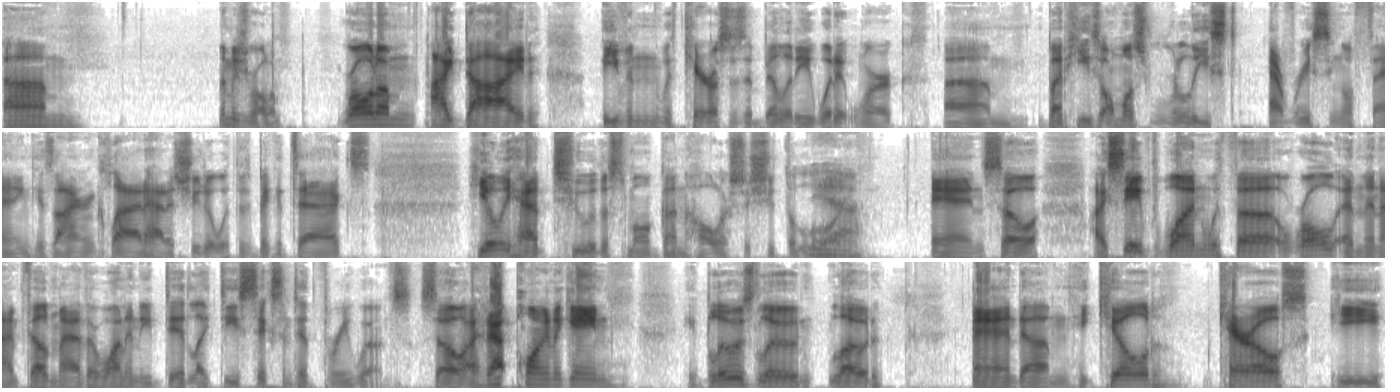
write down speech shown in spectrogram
um, let me just roll them. Rolled them. I died. Even with Kairos's ability, wouldn't work. Um, but he's almost released every single thing. His ironclad had to shoot it with his big attacks. He only had two of the small gun haulers to shoot the Lord. Yeah. And so I saved one with a roll, and then I failed my other one, and he did like D6 and did three wounds. So at that point in the game, he blew his load, load and um, he killed Kairos. He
